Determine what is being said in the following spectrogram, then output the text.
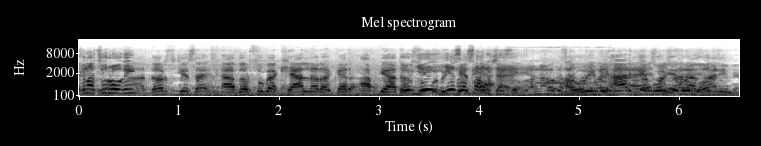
चकनाचूर हो गई। आदर्श के साथ आदर्शों का ख्याल न रखकर आपके आदर्शों ये- ये सब सारी चीज़ें हैं। और वो भी बिहार के बोलिए राजधानी में।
